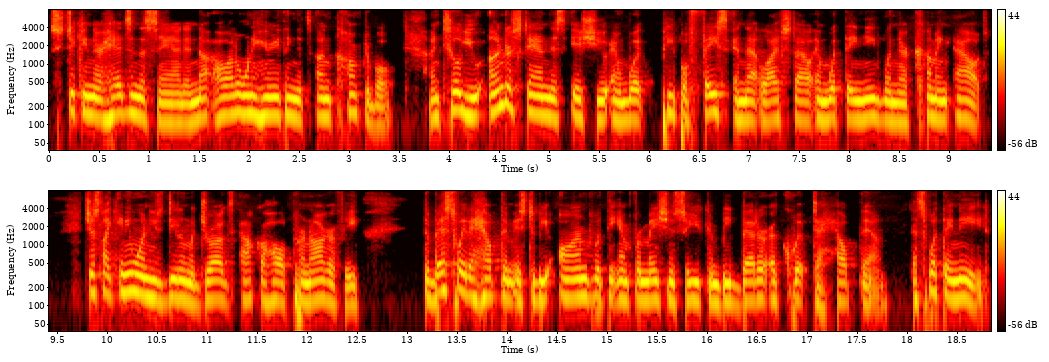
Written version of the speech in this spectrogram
sticking their heads in the sand and not, oh, I don't want to hear anything that's uncomfortable until you understand this issue and what people face in that lifestyle and what they need when they're coming out. Just like anyone who's dealing with drugs, alcohol, pornography, the best way to help them is to be armed with the information so you can be better equipped to help them. That's what they need.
